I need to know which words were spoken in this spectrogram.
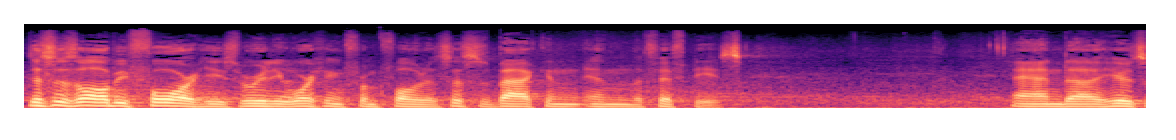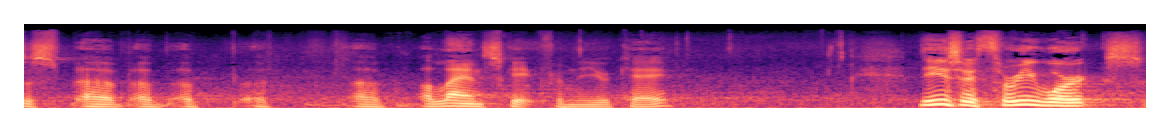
This is all before he's really working from photos. This is back in, in the 50s. And uh, here's a landscape from the UK. These are three works.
